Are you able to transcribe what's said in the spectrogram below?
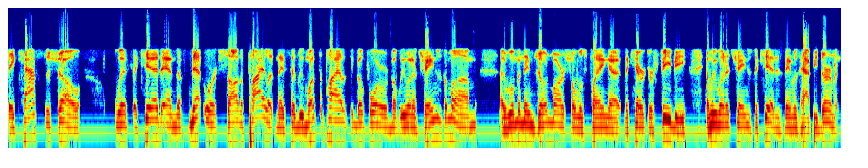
they cast the show with the kid, and the network saw the pilot, and they said we want the pilot to go forward, but we want to change the mom. A woman named Joan Marshall was playing uh, the character Phoebe, and we want to change the kid. His name was Happy Derman.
